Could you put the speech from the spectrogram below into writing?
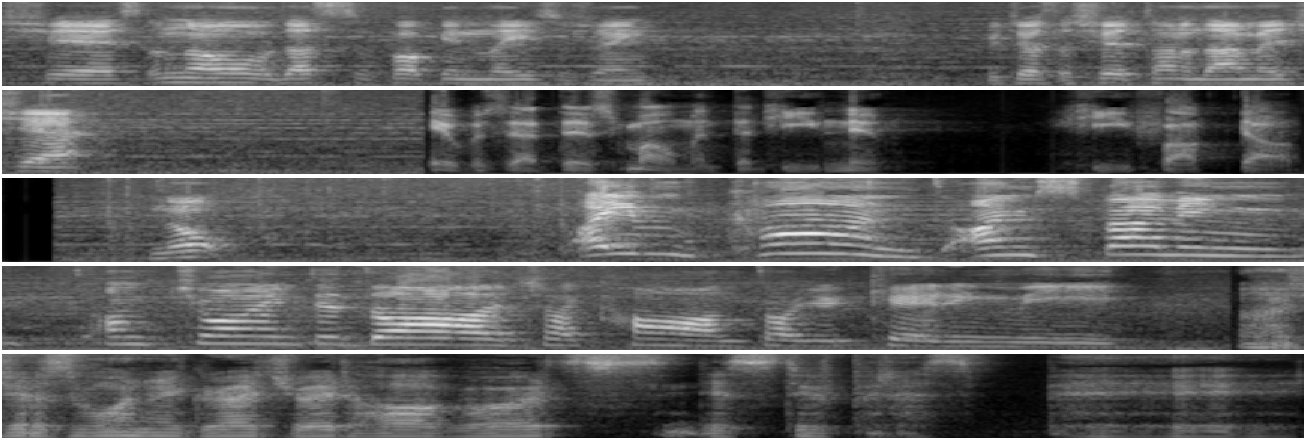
Cheers. Oh, no, that's the fucking laser thing. With just a shit ton of damage, yeah. It was at this moment that he knew. He fucked up. No. I can't! I'm spamming! I'm trying to dodge! I can't! Are you kidding me? I just want to graduate Hogwarts. This stupidest bitch.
